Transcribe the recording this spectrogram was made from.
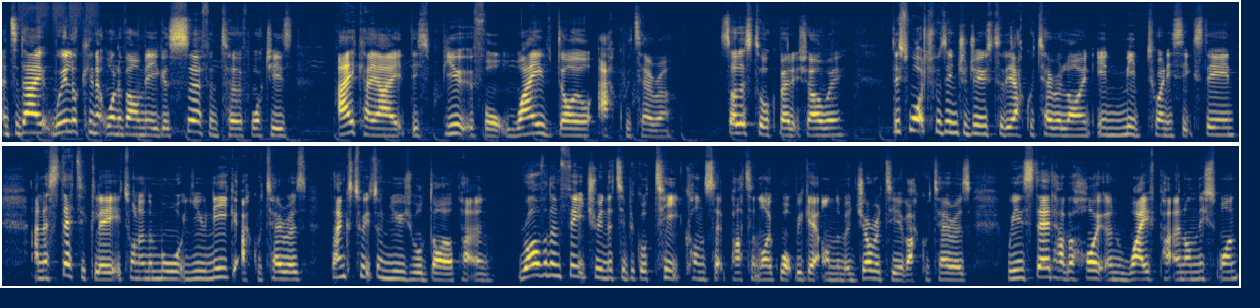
And today we're looking at one of Omega's surf and turf watches, aka this beautiful wave dial Aquaterra. So let's talk about it, shall we? This watch was introduced to the Aquaterra line in mid-2016 and aesthetically it's one of the more unique Aquaterras thanks to its unusual dial pattern. Rather than featuring the typical teak concept pattern like what we get on the majority of Aquaterras, we instead have a height and wave pattern on this one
